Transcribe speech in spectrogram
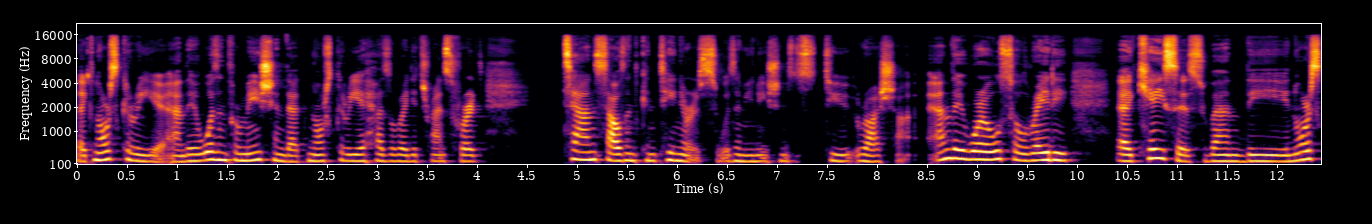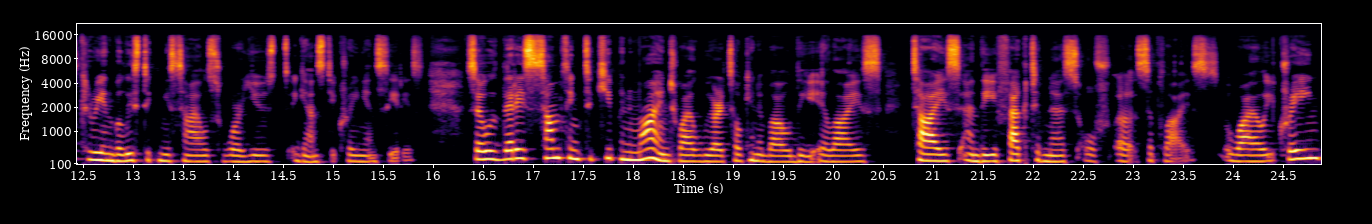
like North Korea. And there was information that North Korea has already transferred 10,000 containers with ammunition to Russia. And there were also already uh, cases when the North Korean ballistic missiles were used against Ukrainian cities. So that is something to keep in mind while we are talking about the allies' ties and the effectiveness of uh, supplies. While Ukraine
